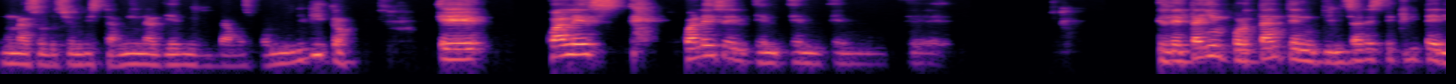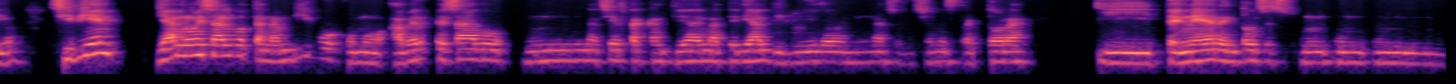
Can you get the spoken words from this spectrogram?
una solución de histamina 10 miligramos por mililitro. ¿Cuál es, cuál es el detalle importante en utilizar este criterio, si bien ya no es algo tan ambiguo como haber pesado una cierta cantidad de material diluido en una solución extractora y tener entonces un,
